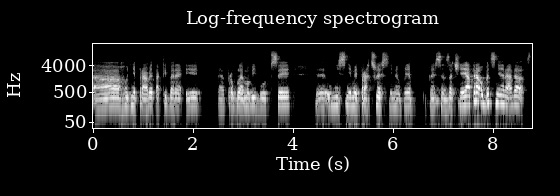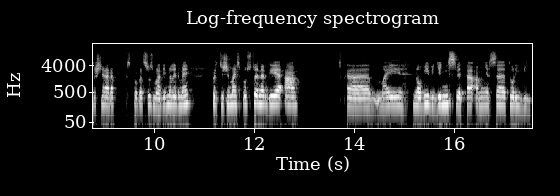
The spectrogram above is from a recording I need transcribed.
a hodně právě taky bere i eh, problémový bulpsy, eh, umí s nimi, pracuje s nimi úplně, úplně senzačně. Já teda obecně ráda, strašně ráda spolupracuji s mladými lidmi, protože mají spoustu energie a mají nový vidění světa a mně se to líbí.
